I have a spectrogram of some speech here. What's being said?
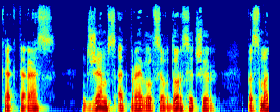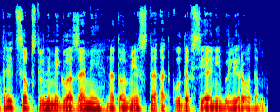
Как-то раз Джемс отправился в Дорсетшир посмотреть собственными глазами на то место, откуда все они были родом.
